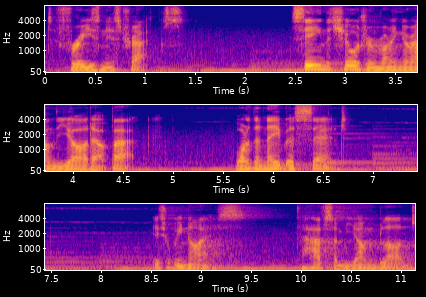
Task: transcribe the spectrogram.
to freeze in his tracks. Seeing the children running around the yard out back, one of the neighbours said, It will be nice to have some young blood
